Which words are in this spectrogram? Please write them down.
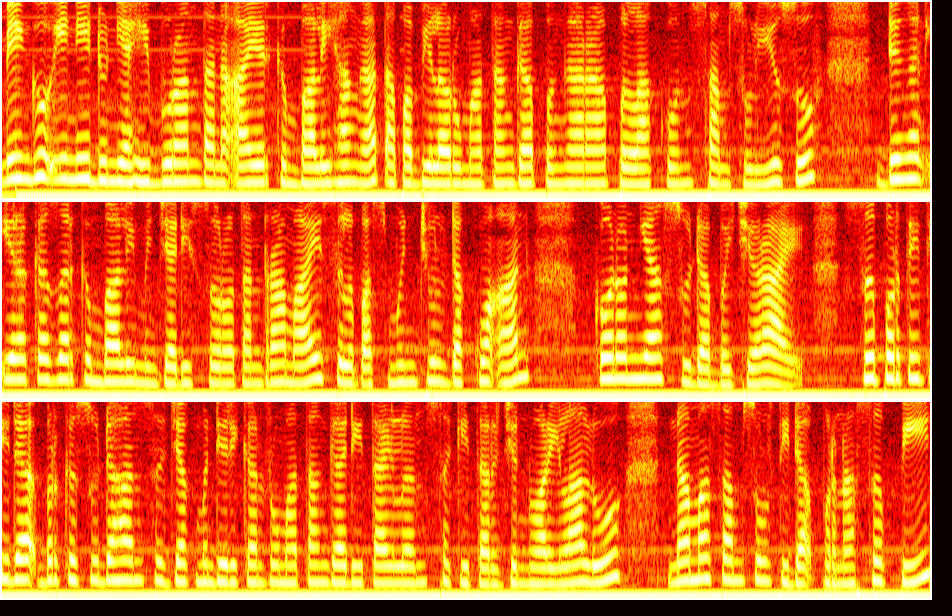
Minggu ini dunia hiburan tanah air kembali hangat apabila rumah tangga pengarah pelakon Samsul Yusuf dengan Ira Kazar kembali menjadi sorotan ramai selepas muncul dakwaan kononnya sudah bercerai. Seperti tidak berkesudahan sejak mendirikan rumah tangga di Thailand sekitar Januari lalu, nama Samsul tidak pernah sepi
